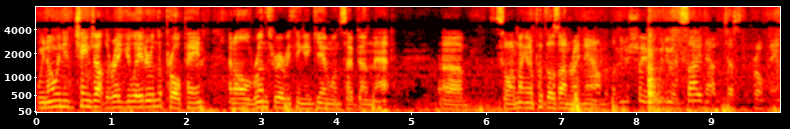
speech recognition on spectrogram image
We know we need to change out the regulator and the propane and I'll run through everything again once I've done that. Um, so I'm not going to put those on right now, but let me just show you what we do inside now to test the propane.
